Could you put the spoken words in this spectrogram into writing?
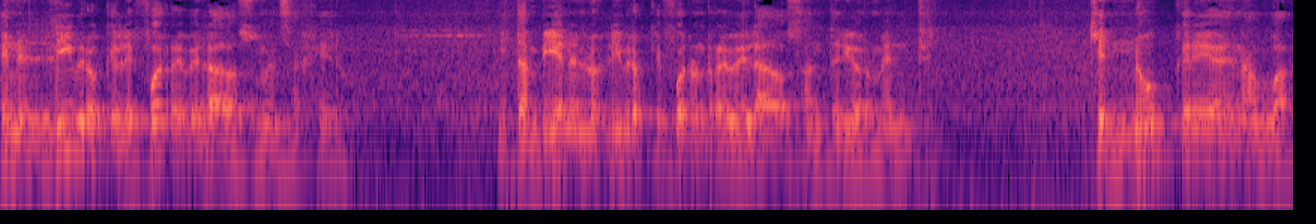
en el libro que le fue revelado a su mensajero y también en los libros que fueron revelados anteriormente. Quien no crea en Allah,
